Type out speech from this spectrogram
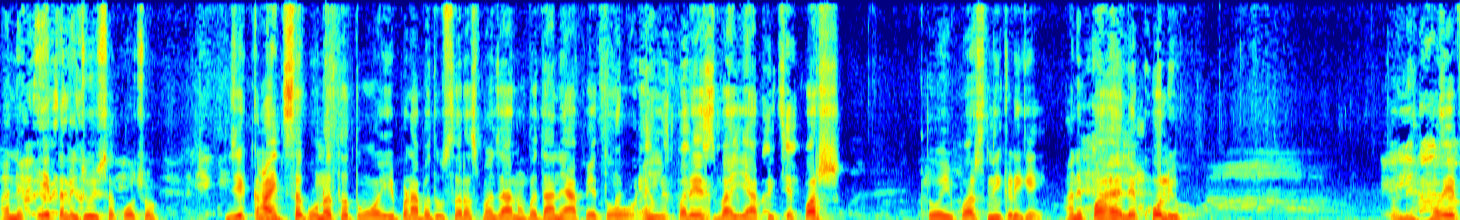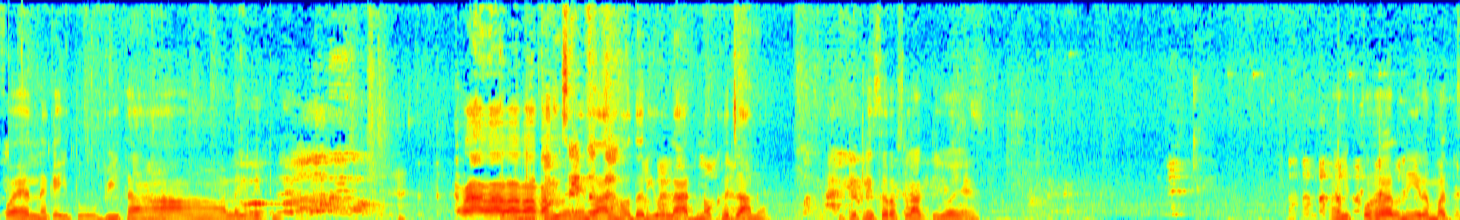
અને એ તમે જોઈ શકો છો. જે કાંઈ જ સગું ન થતું હોય એ પણ આ બધું સરસ મજાનું બધાને આપે. તો અહીં પરેશભાઈએ આપી છે પર્સ. તો અહીં પર્સ નીકળી ગઈ અને પહેલે ખોલ્યું. અને હવે પહેલને કહી તું ઊભી થા. હા લઈ લીધી. ને લાલનો દરિયો લાડનો ખજાનો. કેટલી સરસ લાગતી હોય? અહીં પહેલની રમત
